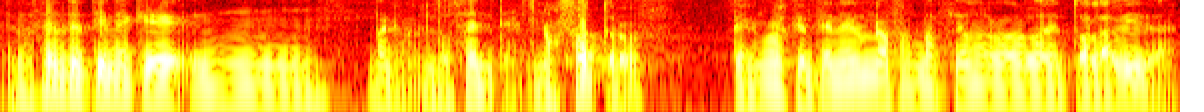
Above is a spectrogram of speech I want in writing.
El docente tiene que, mm, bueno, el docente, nosotros, tenemos que tener una formación a lo largo de toda la vida.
